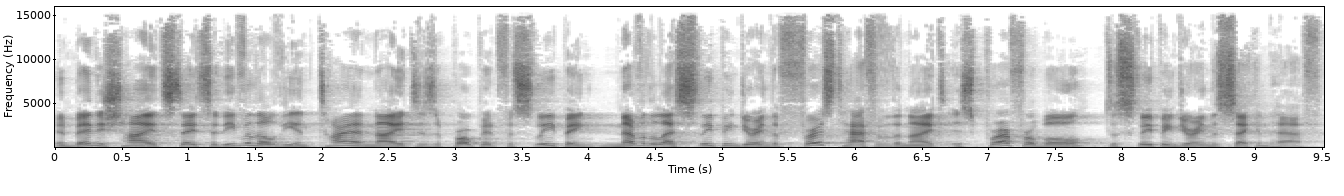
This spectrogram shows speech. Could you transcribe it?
In Ben Ish Chai, it states that even though the entire night is appropriate for sleeping, nevertheless, sleeping during the first half of the night is preferable to sleeping during the second half.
